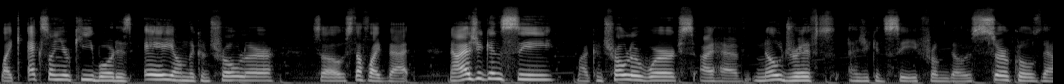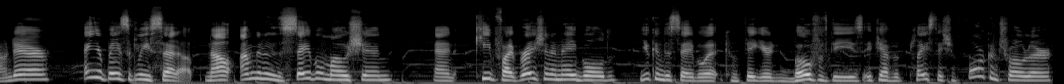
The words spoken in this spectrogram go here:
like X on your keyboard is A on the controller, so stuff like that. Now as you can see, my controller works, I have no drifts as you can see from those circles down there, and you're basically set up. Now I'm going to disable motion and keep vibration enabled. You can disable it, configure both of these. If you have a PlayStation 4 controller,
